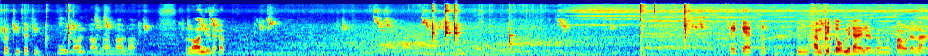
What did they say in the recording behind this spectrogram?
โทษทีโทษทีอุ้ยร้อนร้อนร้อนร้อนร้อนร้อนอยู่นะครับ ช้แก๊สครับทำที่โต๊ะไม่ได้นะต้องมาเป่าด้านล่าง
